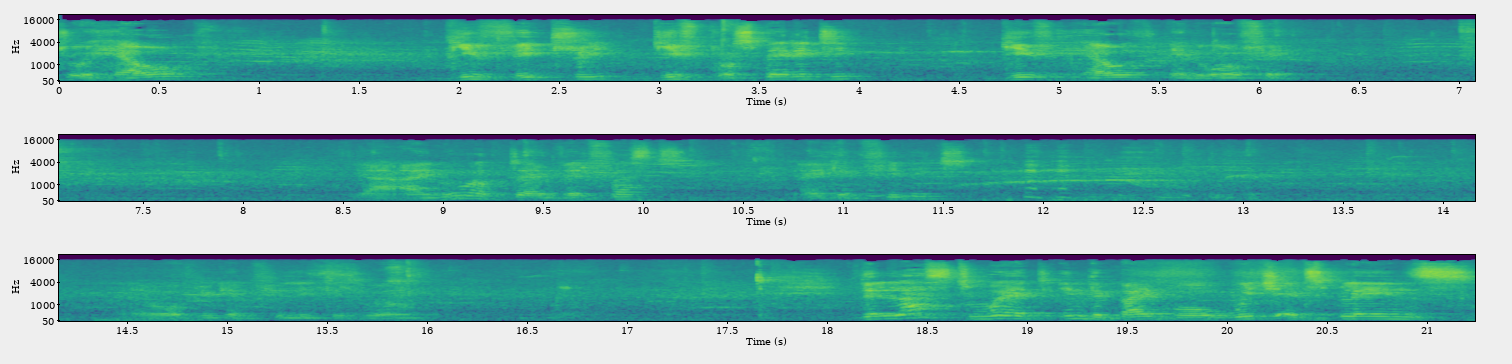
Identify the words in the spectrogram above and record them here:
to help, give victory, give prosperity, give health and welfare. Yeah, I know I'm very fast. I can feel it. Hope you can feel it as well. The last word in the Bible which explains,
